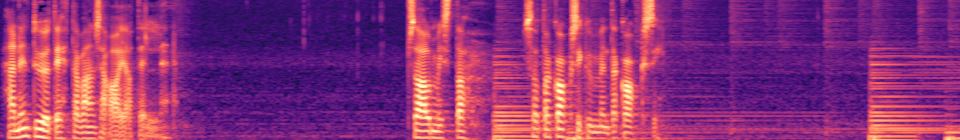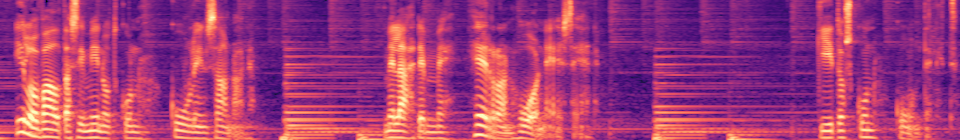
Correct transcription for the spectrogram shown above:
hänen työtehtävänsä ajatellen. Psalmista 122. Ilo valtasi minut, kun kuulin sanan. Me lähdemme Herran huoneeseen. Kiitos kun kuuntelit.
